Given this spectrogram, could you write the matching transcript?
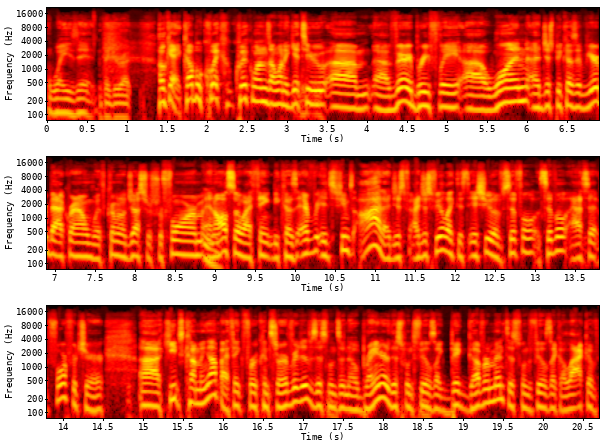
weighs in. I think you're right. Okay, a couple quick quick ones I want to get to um, uh, very briefly. Uh, one, uh, just because of your background with criminal justice reform, and also I think because every it seems odd. I just I just feel like this issue of civil civil asset forfeiture uh, keeps coming up. I think for conservatives, this one's a no brainer. This one feels like big government. This one feels like a lack of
